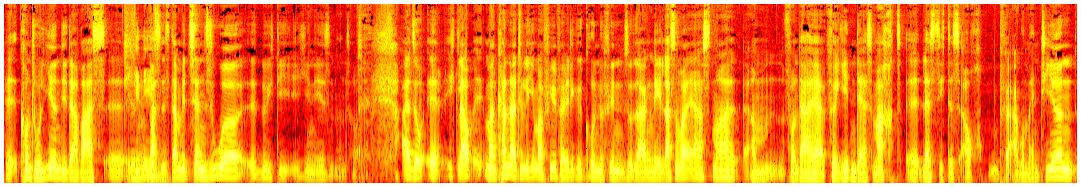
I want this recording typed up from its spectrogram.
äh, kontrollieren die da was, äh, was ist da mit Zensur durch die Chinesen und so weiter. Also ich glaube, man kann natürlich immer vielfältige Gründe finden, zu sagen, nee, lassen wir erstmal. Ähm, von daher, für jeden, der es macht, lässt sich das auch für argumentieren.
